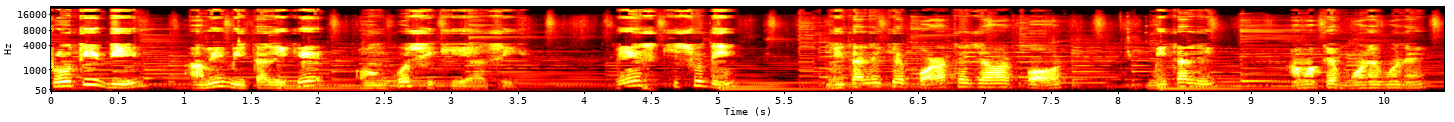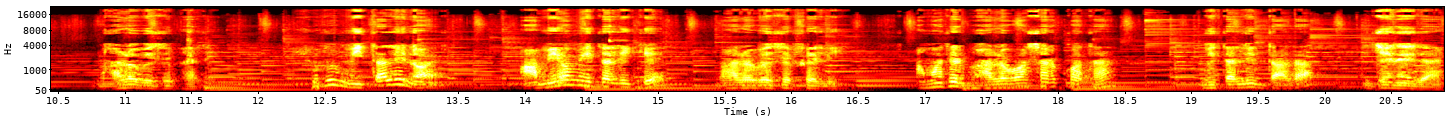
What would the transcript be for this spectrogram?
প্রতিদিন আমি মিতালিকে অঙ্ক শিখিয়ে আসি। বেশ কিছুদিন মিতালিকে পড়াতে যাওয়ার পর মিতালি আমাকে মনে মনে ভালোবেসে ফেলে। শুধু মিতালি নয়, আমিও মিতালিকে ভালোবেসে ফেলি। আমাদের ভালোবাসার কথা মিতালির দাদা জেনে যায়।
